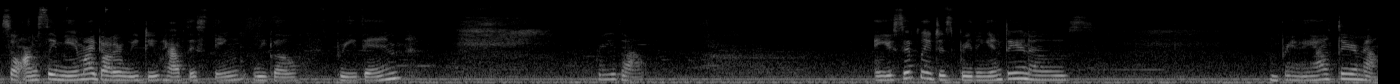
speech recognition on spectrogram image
So honestly, me and my daughter, we do have this thing. We go breathe in, breathe out. And you're simply just breathing in through your nose and breathing out through your mouth.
